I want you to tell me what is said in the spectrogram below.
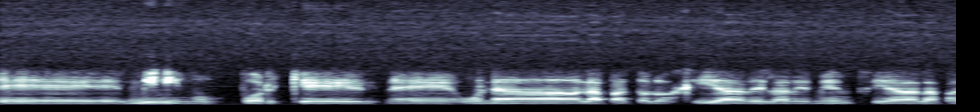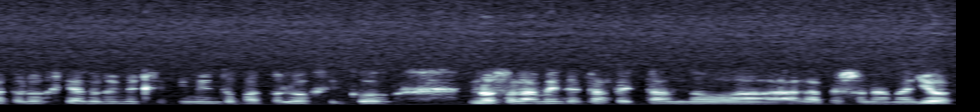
Eh, mínimo, porque eh, una, la patología de la demencia, la patología de un envejecimiento patológico, no solamente está afectando a, la persona mayor,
